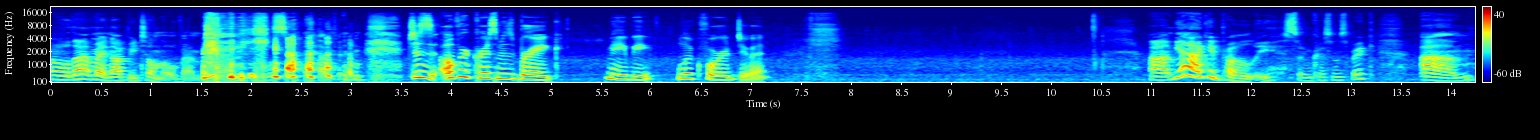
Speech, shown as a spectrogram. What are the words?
Oh, well, that might not be till November. What. Just over Christmas break, maybe. Look forward to it. Um, yeah, I could probably swing Christmas break. Um,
